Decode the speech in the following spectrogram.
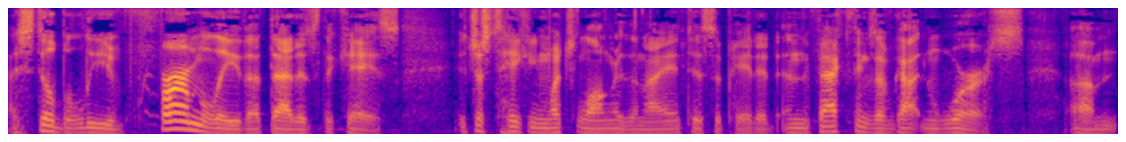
I still believe firmly that that is the case. It's just taking much longer than I anticipated, and in fact, things have gotten worse um,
